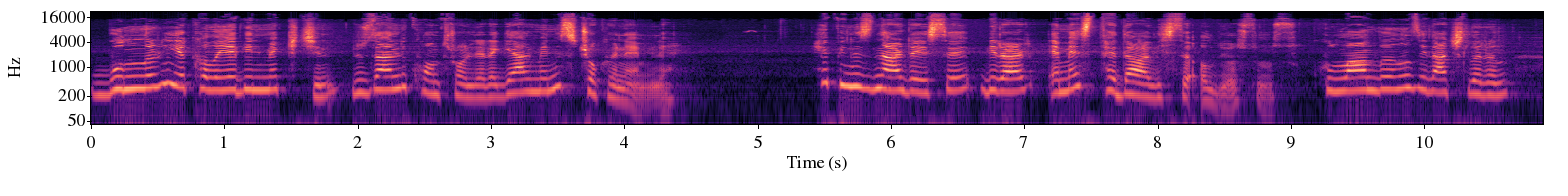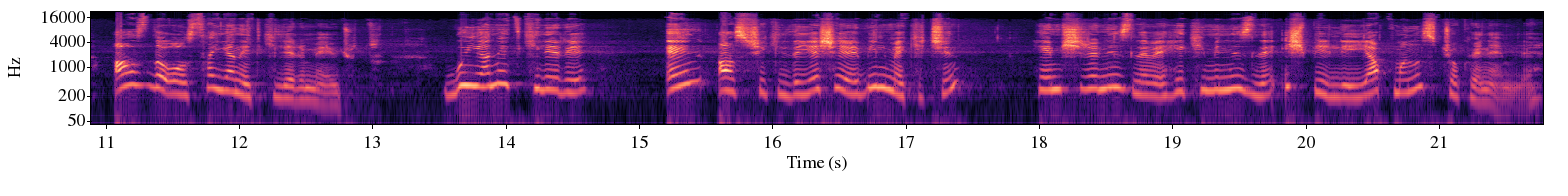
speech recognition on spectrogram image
Bunları yakalayabilmek için düzenli kontrollere gelmeniz çok önemli. Hepiniz neredeyse birer MS tedavisi alıyorsunuz. Kullandığınız ilaçların az da olsa yan etkileri mevcut. Bu yan etkileri en az şekilde yaşayabilmek için hemşirenizle ve hekiminizle işbirliği yapmanız çok önemli.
